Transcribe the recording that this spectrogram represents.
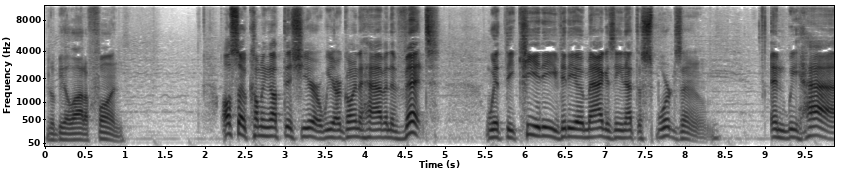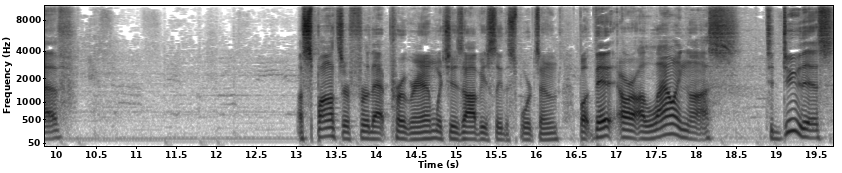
It'll be a lot of fun. Also, coming up this year, we are going to have an event with the Kia Video Magazine at the Sport Zone. And we have a sponsor for that program, which is obviously the Sports Zone, but they are allowing us to do this.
